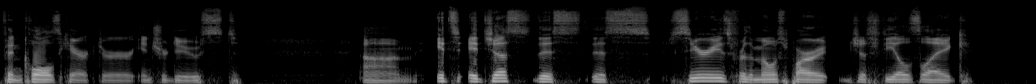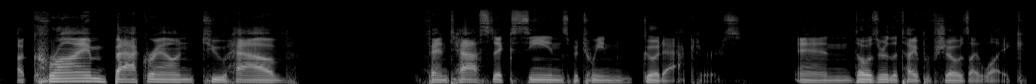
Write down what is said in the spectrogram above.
finn cole's character introduced um it's it just this this series for the most part just feels like a crime background to have fantastic scenes between good actors and those are the type of shows i like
